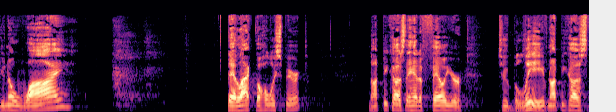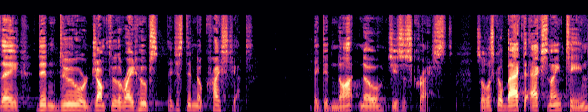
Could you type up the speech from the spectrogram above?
Do you know why they lacked the Holy Spirit? Not because they had a failure to believe, not because they didn't do or jump through the right hoops. They just didn't know Christ yet. They did not know Jesus Christ. So let's go back to Acts 19.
